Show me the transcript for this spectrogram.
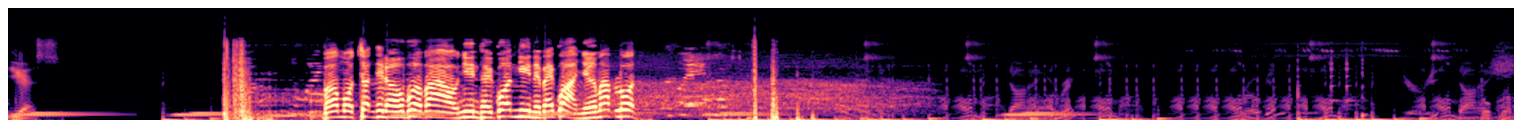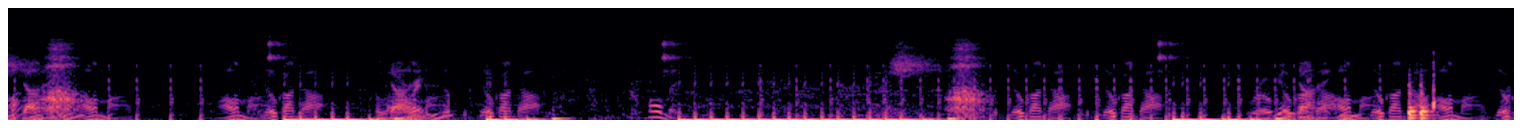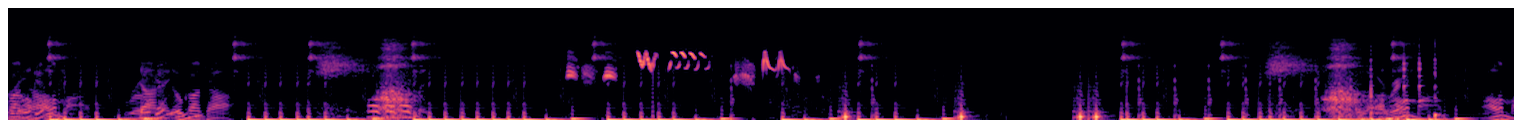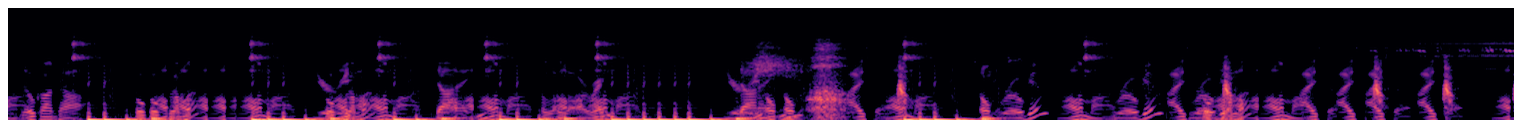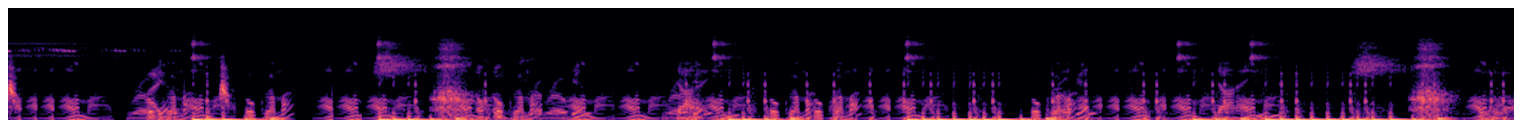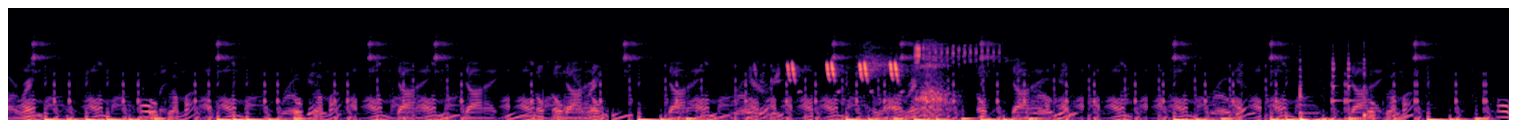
Yes. Vâng, một trận thi đấu vừa vào, nhìn thấy quân, nhìn thấy bãi quả nhớ map luôn. Isa. Isa. Oklahoma? Isa. Isa. Isa. Isa. Rogan? Oklahoma? Oklahoma? Rogan? Donna? Oklahoma? Oklahoma? Oklahoma? Donna? Lauren? Oklahoma? Rogan? Donna? Donna E? Donna E? Donna E? Rogan? Donna Rogan? Rogan?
